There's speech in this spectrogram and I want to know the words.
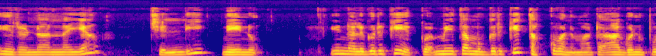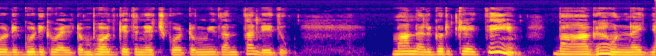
ఈ రెండో అన్నయ్య చెల్లి నేను. ఈ నలుగురికి ఎక్కువ మిగతా ముగ్గురికి తక్కువ అనమాట ఆ గుణపూడి గుడికి వెళ్ళటం భౌతికత నేర్చుకోవటం ఇదంతా లేదు. మా నలుగురికి అయితే బాగా ఉన్నాయి జ్ఞాపకం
